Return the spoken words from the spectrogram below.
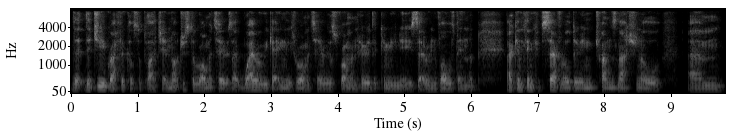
the, the geographical supply chain, not just the raw materials, like where are we getting these raw materials from and who are the communities that are involved in them. I can think of several doing transnational, um,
